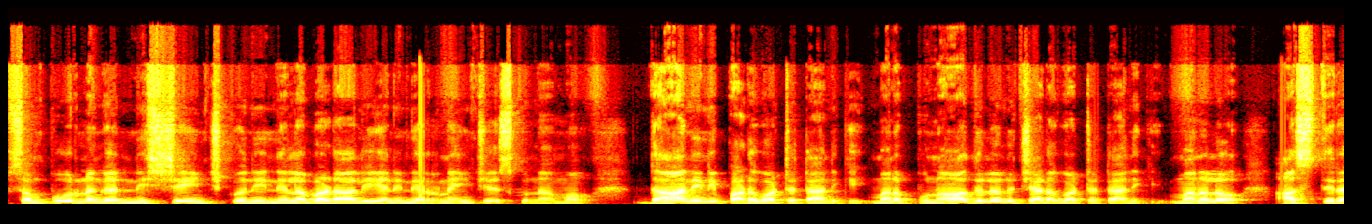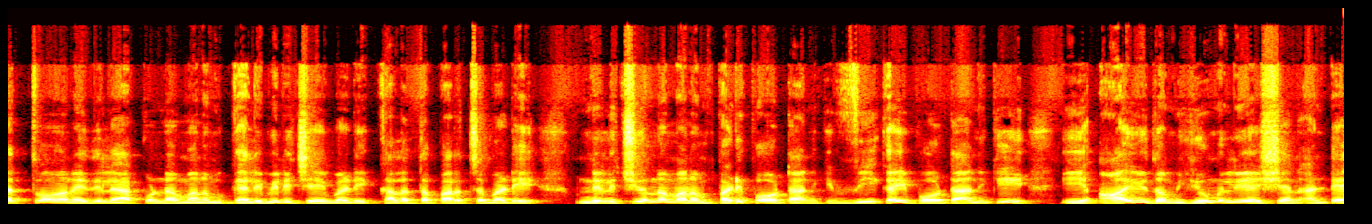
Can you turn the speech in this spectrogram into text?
సంపూర్ణంగా నిశ్చయించుకొని నిలబడాలి అని నిర్ణయం చేసుకున్నామో దానిని పడగొట్టటానికి మన పునాదులను చెడగొట్టటానికి మనలో ఆ స్థిరత్వం అనేది లేకుండా మనం గలిబిలి చేయబడి కలతపరచబడి నిలిచి ఉన్న మనం పడిపోవటానికి వీక్ అయిపోవటానికి ఈ ఆయుధం హ్యూమిలియేషన్ అంటే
